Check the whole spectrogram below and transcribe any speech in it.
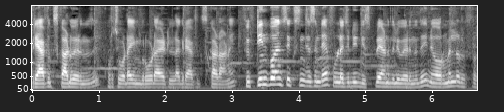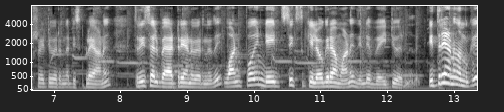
ഗ്രാഫിക്സ് കാർഡ് വരുന്നത്. കുറച്ചുകൂടെ ഇമ്പ്രൂവ്ഡ് ആയിട്ടുള്ള ഗ്രാഫിക്സ് കാർഡാണ് ഫിഫ്റ്റീൻ പോയിന്റ് സിക്സ് ഇഞ്ചസിന്റെ ഫുൾ എച്ച് ഡി ഡിസ്പ്ലേ ആണ് ഇതിൽ വരുന്നത്. നോർമൽ റിഫ്രഷ് റേറ്റ് വരുന്ന ഡിസ്പ്ലേ ആണ്. ത്രീ സെൽ ബാറ്ററി ആണ് വരുന്നത്. One point eight six kilogram ആണ് ഇതിന്റെ വെയിറ്റ് വരുന്നത്. ഇത്രയാണ് നമുക്ക്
